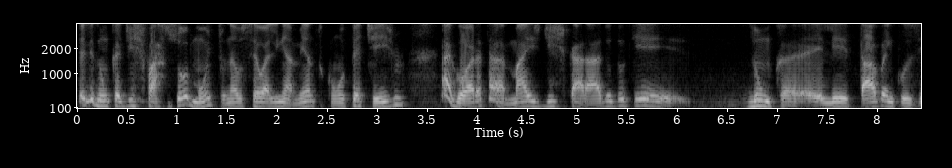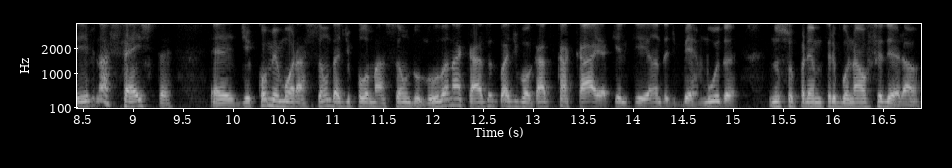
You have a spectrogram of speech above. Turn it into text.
ele nunca disfarçou muito né, o seu alinhamento com o petismo, agora está mais descarado do que nunca. Ele estava, inclusive, na festa é, de comemoração da diplomação do Lula na casa do advogado Cacai, aquele que anda de bermuda no Supremo Tribunal Federal.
